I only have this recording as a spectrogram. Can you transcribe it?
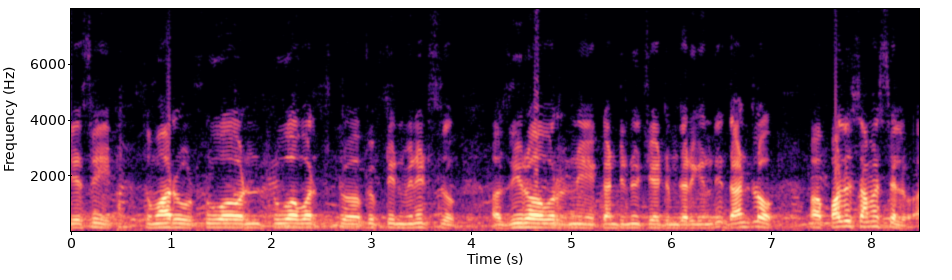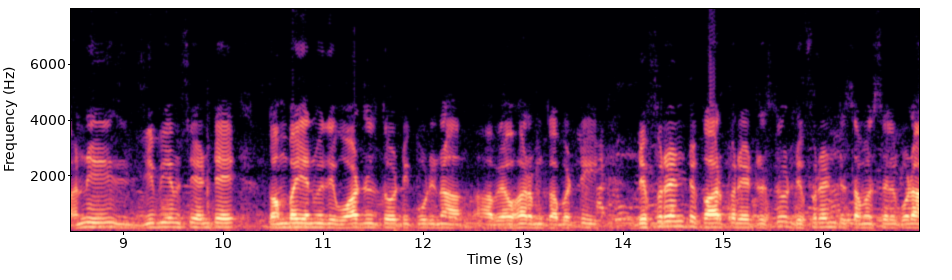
చేసి సుమారు two hour two hours fifteen minutes zero అవర్ని కంటిన్యూ చేయడం జరిగింది. దాంట్లో పలు సమస్యలు. అన్ని జీబీఎంసీ అంటే తొంభై ఎనిమిది వార్డులతోటి కూడిన ఆ, వ్యవహారం కాబట్టి డిఫరెంట్ కార్పొరేటర్స్ డిఫరెంట్ సమస్యలు కూడా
